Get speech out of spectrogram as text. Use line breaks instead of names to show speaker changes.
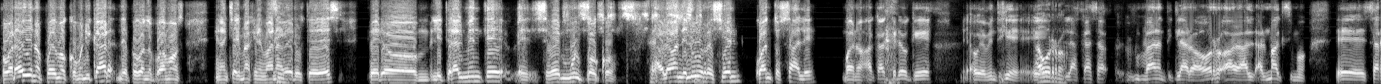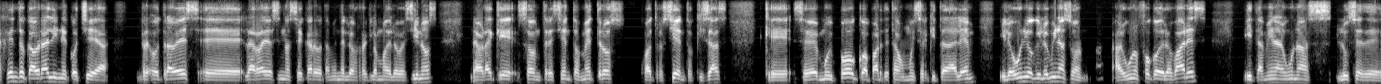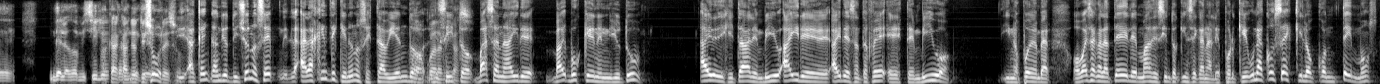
por audio nos podemos comunicar, después cuando podamos enganchar imágenes van a ver ustedes, pero mm, literalmente eh, se ve muy poco. Hablaban de luz recién, ¿cuánto sale? Bueno, acá creo que, eh, obviamente que eh,
Ahorro.
las casas van, a- claro, ahorro al, al máximo. Eh, Sargento Cabral y Necochea, otra vez eh, la radio haciéndose cargo también de los reclamos de los vecinos. La verdad que son 300 metros, 400 quizás, que se ve muy poco, aparte estamos muy cerquita de Alem, y lo único que ilumina son algunos focos de los bares y también algunas luces de, de los domicilios.
Acá,
Justamente
Candioti Sur, eso.
Y acá en Candioti, yo no sé, a la gente que no nos está viendo,
No,
insisto, vayan a aire, va- busquen en YouTube, aire digital en vivo, aire, aire de Santa Fe este, en vivo y nos pueden ver. O vayan a la tele, más de 115 canales, porque una cosa es que lo contemos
